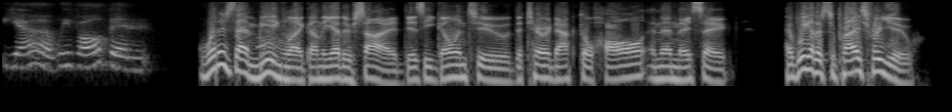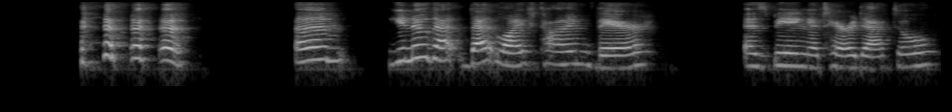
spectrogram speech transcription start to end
Yeah, we've all been. What is that meeting like on the other side? Does he go into the pterodactyl hall and then they say, Have we got a surprise for you? Um, you know that that lifetime there as being a pterodactyl,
